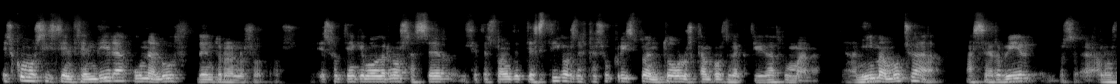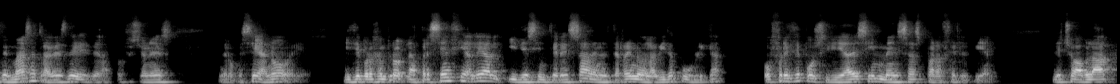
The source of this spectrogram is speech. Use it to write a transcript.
Es como si se encendiera una luz dentro de nosotros. Eso tiene que movernos a ser, dice textualmente, testigos de Jesucristo en todos los campos de la actividad humana. Anima mucho a, servir pues, a los demás a través de, de, las profesiones, de lo que sea, ¿no? Dice, por ejemplo, la presencia leal y desinteresada en el terreno de la vida pública ofrece posibilidades inmensas para hacer el bien. De hecho, habla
